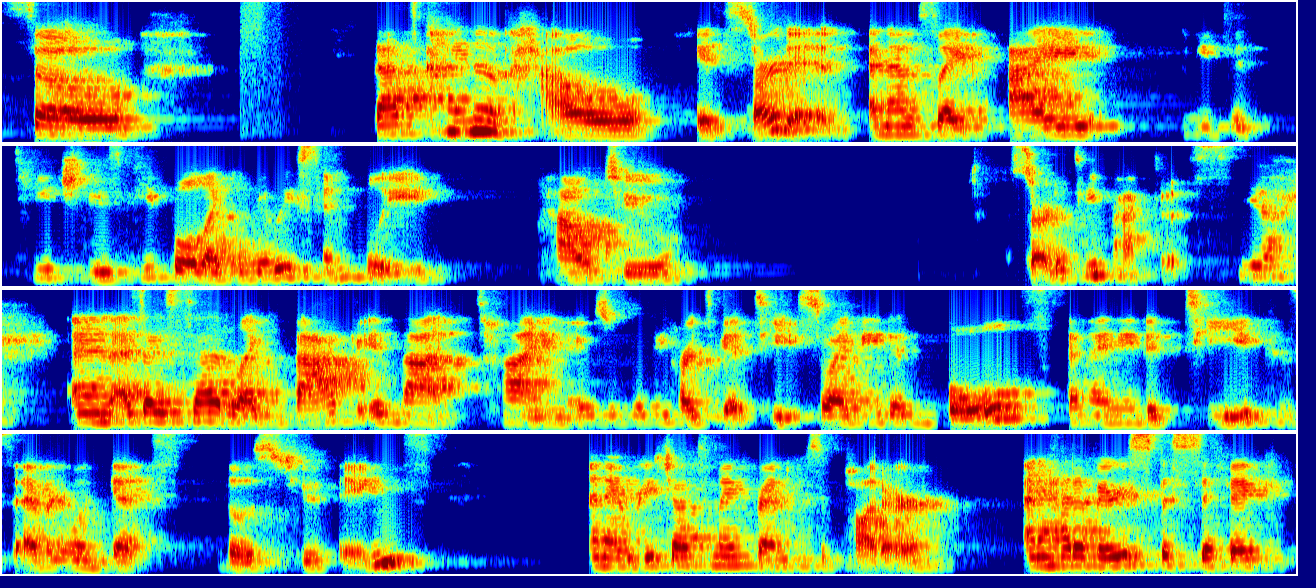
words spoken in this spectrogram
so that's kind of how it started. And I was like, I need to teach these people, like, really simply how to start a tea practice. Yeah. And as I said, like back in that time, it was really hard to get tea. So I needed bowls and I needed tea because everyone gets those two things. And I reached out to my friend who's a potter and I had a very specific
